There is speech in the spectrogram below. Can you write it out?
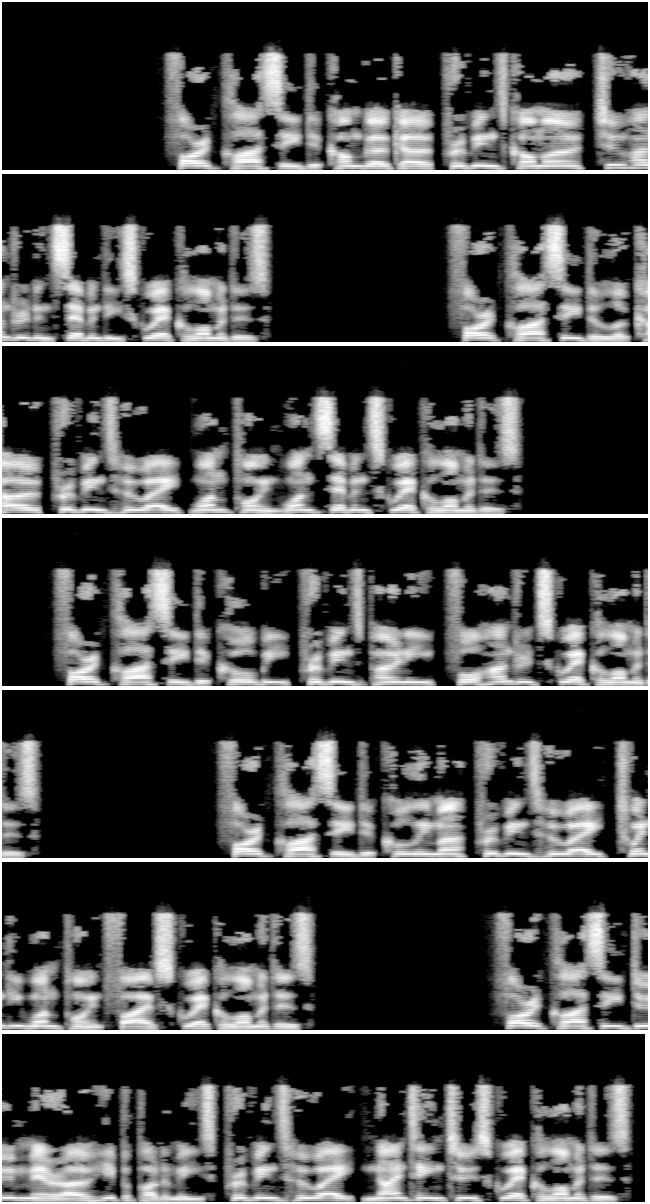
Forêt classée de Congoko, Province Comoé, 270 square kilometers. Forêt classée de Laco, Province Houet, 1.17 square kilometers. Forêt classée de Courby, Province Poni, 400 square kilometers. Forêt classée de Koulima, Province Houet, 21.5 square kilometers. Forêt classée du Mero hippopotames, Province Houet, 19.2 square kilometers.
